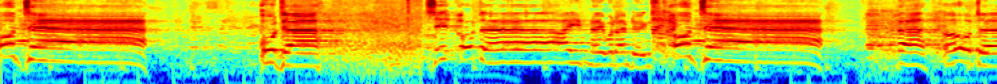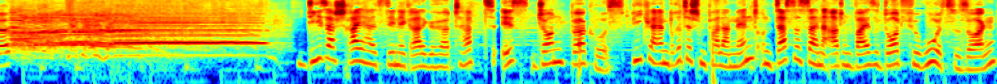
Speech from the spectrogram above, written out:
Order! Order! Sit order! I know what I'm doing. Order! Uh, order! Dieser Schreihals, den ihr gerade gehört habt, ist John Burkus, Speaker im britischen Parlament und das ist seine Art und Weise, dort für Ruhe zu sorgen.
